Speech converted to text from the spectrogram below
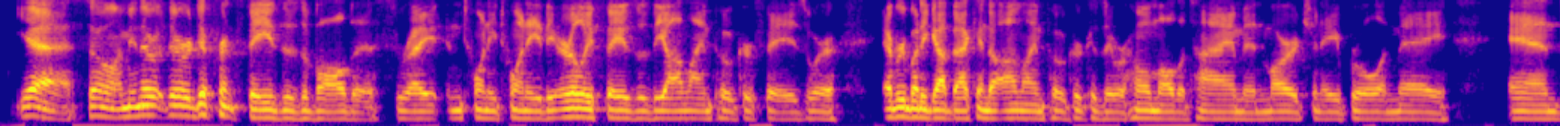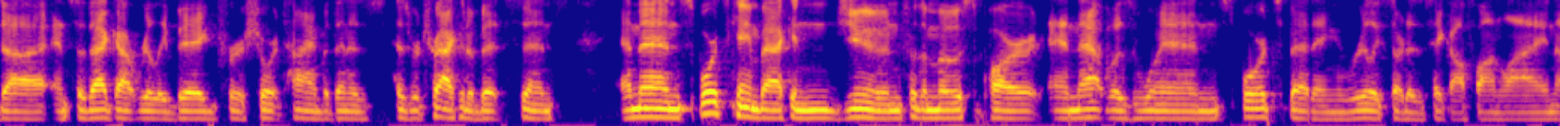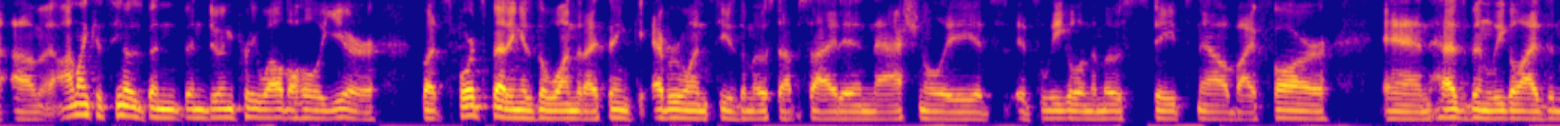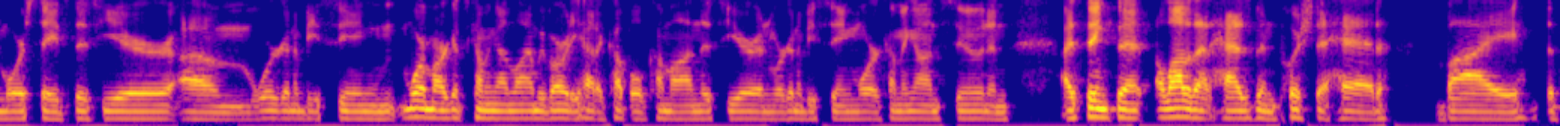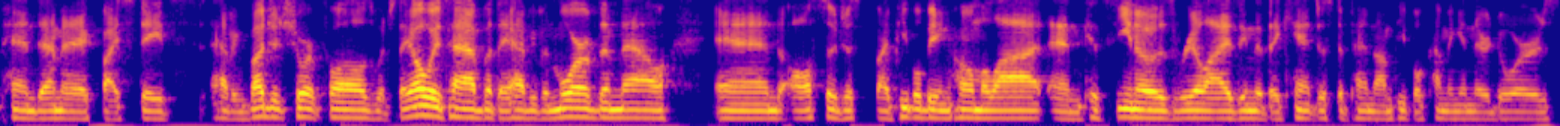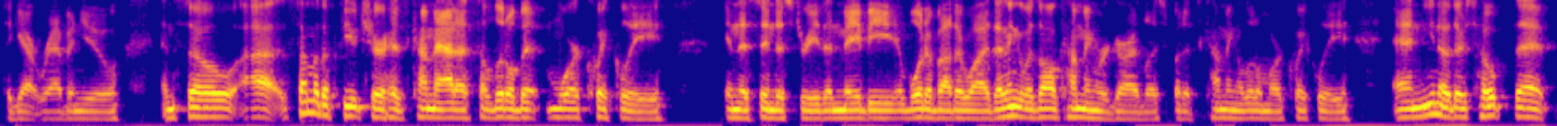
Yeah, so I mean, there there were different phases of all this, right? In 2020, the early phase was the online poker phase, where everybody got back into online poker because they were home all the time in March and April and May, and uh, and so that got really big for a short time, but then has has retracted a bit since. And then sports came back in June for the most part, and that was when sports betting really started to take off online. Um, online casino has been been doing pretty well the whole year, but sports betting is the one that I think everyone sees the most upside in nationally. It's it's legal in the most states now by far, and has been legalized in more states this year. Um, we're going to be seeing more markets coming online. We've already had a couple come on this year, and we're going to be seeing more coming on soon. And I think that a lot of that has been pushed ahead by the pandemic, by states having budget shortfalls, which they always have, but they have even more of them now. And also just by people being home a lot and casinos realizing that they can't just depend on people coming in their doors to get revenue. And so uh, some of the future has come at us a little bit more quickly in this industry than maybe it would have otherwise. I think it was all coming regardless, but it's coming a little more quickly. And, you know, there's hope that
